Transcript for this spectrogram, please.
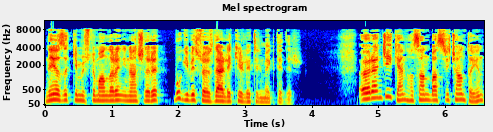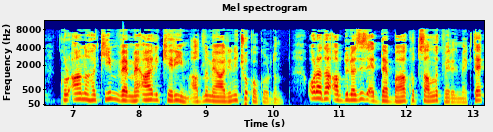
ne yazık ki Müslümanların inançları bu gibi sözlerle kirletilmektedir. Öğrenciyken Hasan Basri Çantay'ın Kur'an-ı Hakim ve Meali Kerim adlı mealini çok okurdum. Orada Abdülaziz Eddebba'a kutsallık verilmekte,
